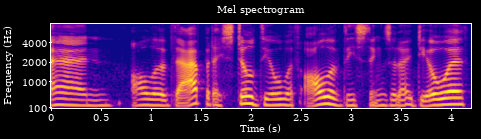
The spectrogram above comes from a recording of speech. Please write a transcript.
and all of that, but I still deal with all of these things that I deal with.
